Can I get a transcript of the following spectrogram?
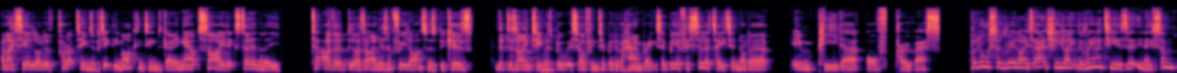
And I see a lot of product teams and particularly marketing teams going outside externally to other designers and freelancers because the design team has built itself into a bit of a handbrake. So be a facilitator, not a impeder of progress. But also realize actually like the reality is that, you know, some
